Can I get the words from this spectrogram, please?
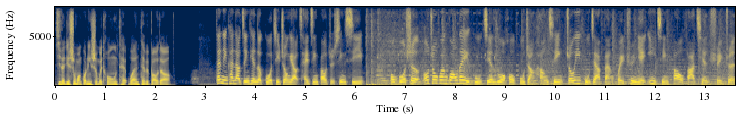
现在电视王冠林、沈维彤台湾台北报道。带您看到今天的国际重要财经报纸信息。彭博社：欧洲观光类股见落后补涨行情，周一股价返回去年疫情爆发前水准。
